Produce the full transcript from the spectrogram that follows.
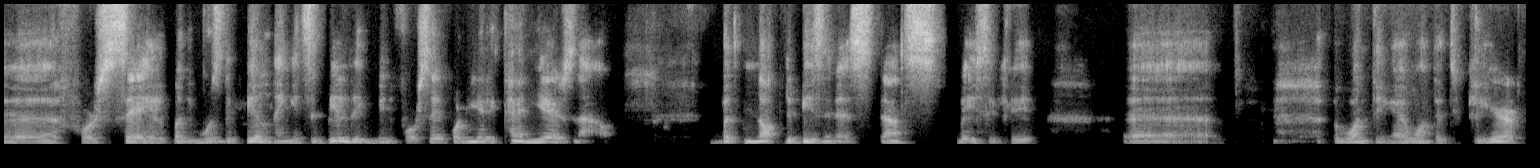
uh, for sale, but it was the building. It's a building been for sale for nearly ten years now, but not the business. That's basically uh, one thing I wanted to clear.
